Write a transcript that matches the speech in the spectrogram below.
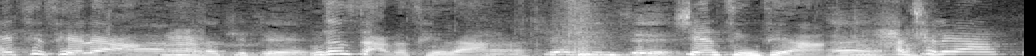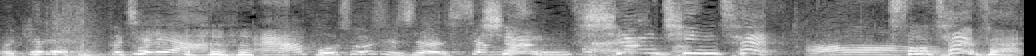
你切菜了啊？切菜。你这是啥个菜啦？香青菜。香青菜啊？还吃了呀？不吃了。不吃了呀？阿 婆说是是香青菜。香青菜。哦。烧菜饭。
